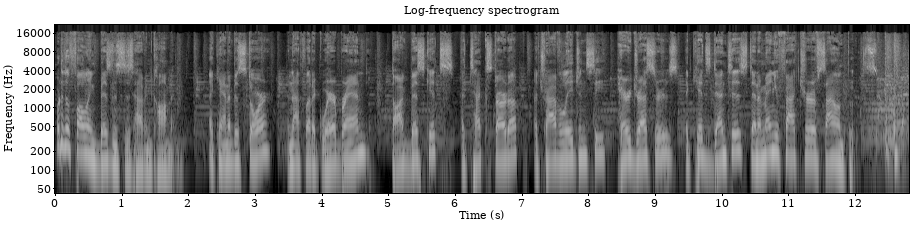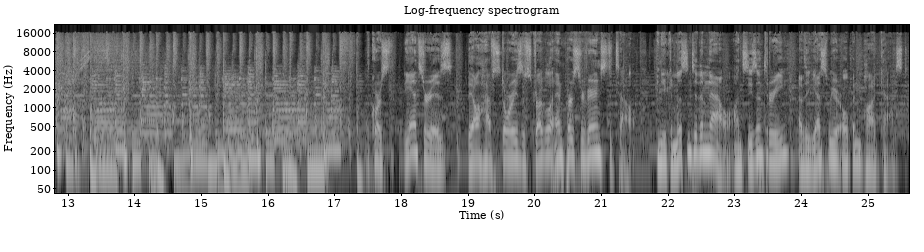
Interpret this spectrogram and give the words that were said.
What do the following businesses have in common? A cannabis store, an athletic wear brand, dog biscuits, a tech startup, a travel agency, hairdressers, a kid's dentist, and a manufacturer of silent booths. Of course, the answer is they all have stories of struggle and perseverance to tell, and you can listen to them now on season three of the Yes We Are Open podcast.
